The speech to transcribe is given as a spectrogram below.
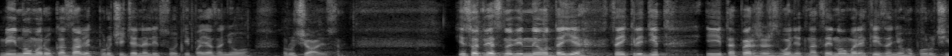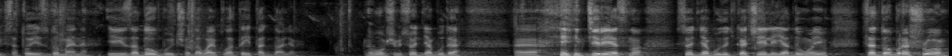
мій номер указав як поручительне ліцо. типу я за нього ручаюся. І, соответственно, він не віддає цей кредит. І тепер же ж дзвонять на цей номер, який за нього поручився, тобто до мене. І задовбують, що давай плати і так далі. Ну, в общем, сьогодні буде е, інтересно. Сьогодні будуть качелі, я думаю. Це добре, що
